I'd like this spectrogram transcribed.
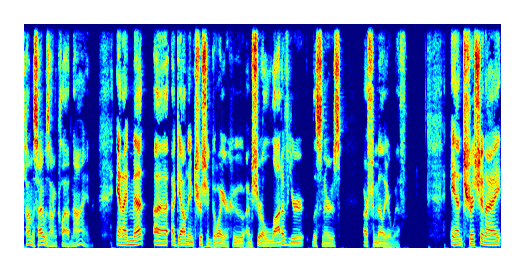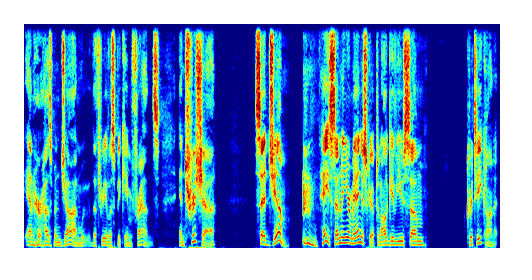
Thomas, I was on cloud nine. And I met a, a gal named Tricia Goyer, who I'm sure a lot of your listeners are familiar with. And Trish and I and her husband John, we, the three of us became friends. And Tricia said, "Jim, hey, send me your manuscript and I'll give you some critique on it."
